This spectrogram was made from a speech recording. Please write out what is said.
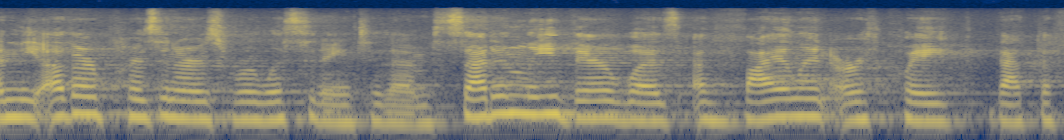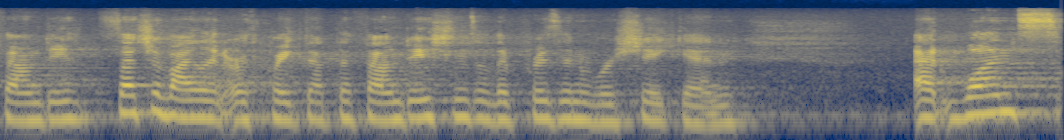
and the other prisoners were listening to them. Suddenly, there was a violent earthquake that the foundation, such a violent earthquake that the foundations of the prison were shaken. At once,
